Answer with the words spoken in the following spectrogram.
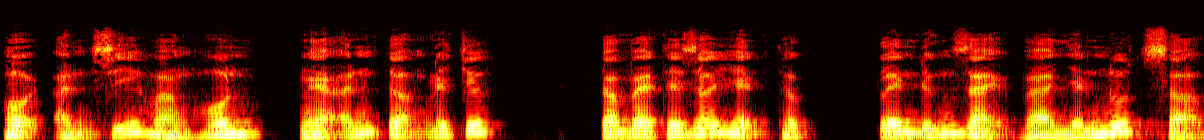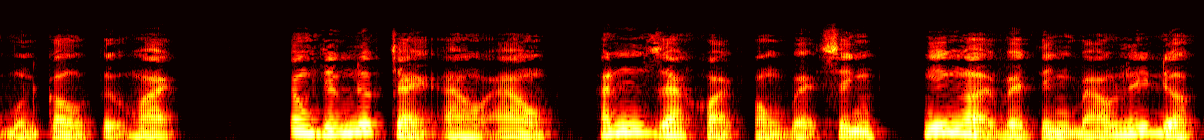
Hội ẩn sĩ hoàng hôn, nghe ấn tượng đấy chứ. Trở về thế giới hiện thực, lên đứng dậy và nhấn nút sở bồn cầu tự hoại. Trong tiếng nước chảy ào ào, hắn ra khỏi phòng vệ sinh, nghĩ ngợi về tình báo lấy được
